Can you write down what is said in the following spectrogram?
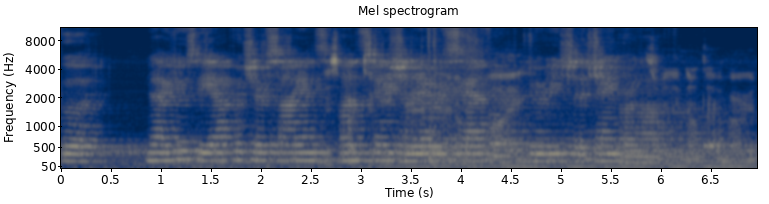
Good. Now use the Aperture Science part took me forever, I unstationary scaffold to reach the chamber lock. really not that hard.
